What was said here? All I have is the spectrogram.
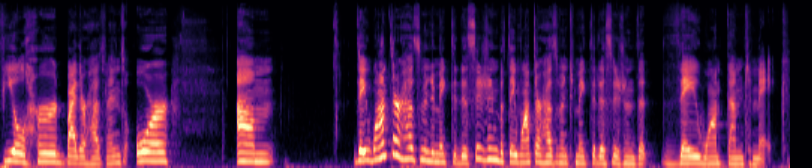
feel heard by their husbands or um they want their husband to make the decision but they want their husband to make the decision that they want them to make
